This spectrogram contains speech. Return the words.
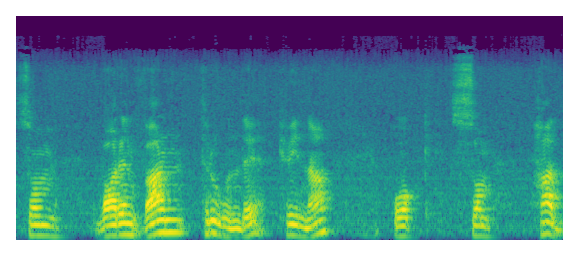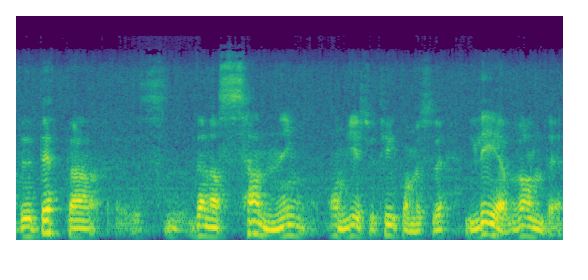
som var en varm troende kvinna och som hade detta, denna sanning om Jesu tillkommelse levande.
